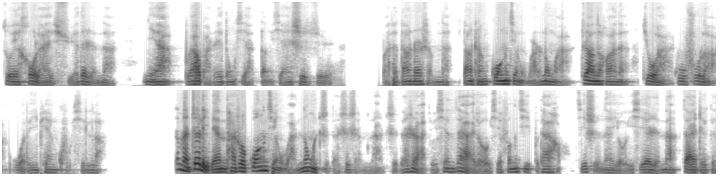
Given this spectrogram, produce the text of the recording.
作为后来学的人呢，你啊不要把这些东西啊等闲视之。把它当成什么呢？当成光景玩弄啊！这样的话呢，就啊辜负了我的一片苦心了。那么这里边他说光景玩弄指的是什么呢？指的是啊，就现在啊有一些风气不太好，即使呢有一些人呢在这个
